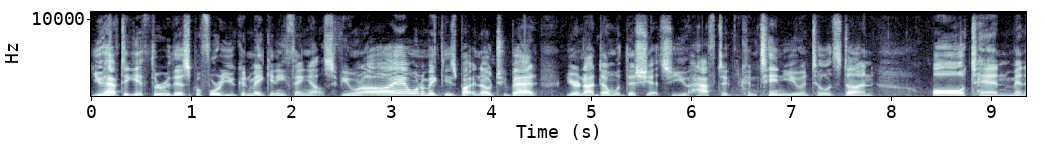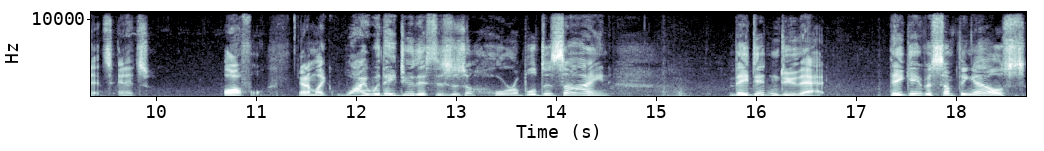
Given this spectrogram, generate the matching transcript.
You have to get through this before you can make anything else. If you want, oh, I want to make these, but no, too bad. You're not done with this yet. So you have to continue until it's done all 10 minutes. And it's awful. And I'm like, why would they do this? This is a horrible design. They didn't do that. They gave us something else,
